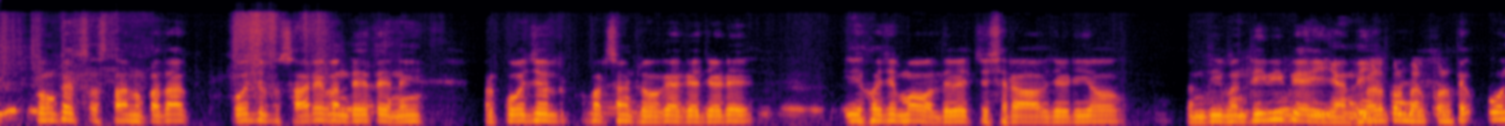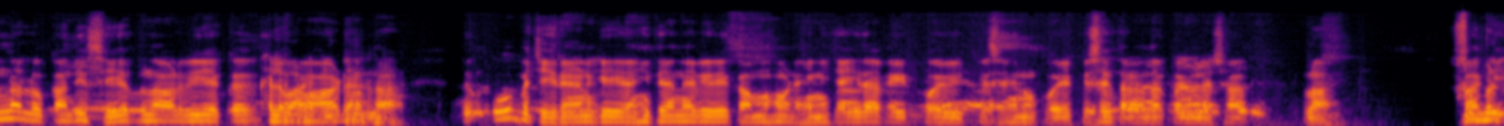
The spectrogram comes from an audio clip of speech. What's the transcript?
ਕਿਉਂਕਿ ਸ- ਤੁਹਾਨੂੰ ਪਤਾ ਕੁਝ ਸਾਰੇ ਬੰਦੇ ਤੇ ਨਹੀਂ ਪਰ ਕੁਝ ਪਰਸੈਂਟ ਲੋਕ ਹੈਗੇ ਜਿਹੜੇ ਇਹੋ ਜਿਹੇ ਮਾਹੌਲ ਦੇ ਵਿੱਚ ਸ਼ਰਾਬ ਜਿਹੜੀ ਉਹ ਬੰਦੀ ਬੰਦੀ ਵੀ ਪਿਆਈ ਜਾਂਦੀ ਬਿਲਕੁਲ ਬਿਲਕੁਲ। ਤੇ ਉਹਨਾਂ ਲੋਕਾਂ ਦੀ ਸਿਹਤ ਨਾਲ ਵੀ ਇੱਕ ਖਿਲਵਾੜ ਹੁੰਦਾ। ਤੇ ਉਹ ਬਚੇ ਰਹਿਣਗੇ ਅਸੀਂ ਤੇ ਕਹਿੰਦੇ ਵੀ ਇਹ ਕੰਮ ਹੋਣਾ ਹੀ ਨਹੀਂ ਚਾਹੀਦਾ ਵੀ ਕੋਈ ਕਿਸੇ ਨੂੰ ਕੋਈ ਕਿਸੇ ਤਰ੍ਹਾਂ ਦਾ ਕੋਈ ਨਸ਼ਾ ਲਾਏ ਬਾਕੀ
